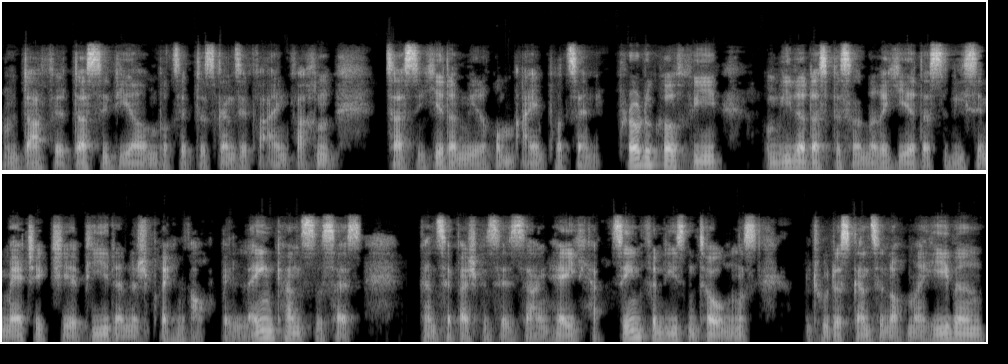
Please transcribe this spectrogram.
und dafür, dass sie dir im Prinzip das Ganze vereinfachen, zahlst du hier dann wiederum 1% Protocol Fee und wieder das Besondere hier, dass du diese Magic GLP dann entsprechend auch belayen kannst. Das heißt, kannst ja beispielsweise sagen, hey, ich habe 10 von diesen Tokens und tu das Ganze nochmal hebeln,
